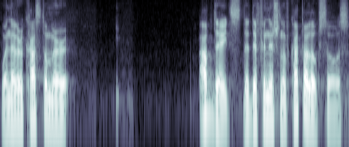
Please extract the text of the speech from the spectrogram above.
whenever customer updates the definition of catalog source,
